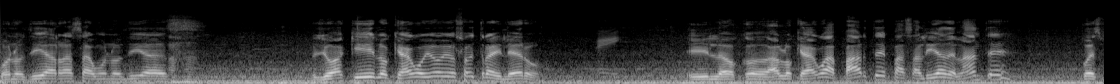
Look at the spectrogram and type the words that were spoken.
Buenos días, raza, buenos días. Pues yo aquí lo que hago yo, yo soy trailero. Y lo, a lo que hago aparte para salir adelante, pues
